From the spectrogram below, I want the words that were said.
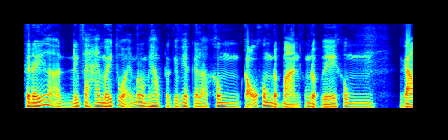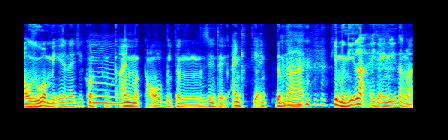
cái đấy là đến phải hai mấy tuổi anh bắt đầu mới học được cái việc cái là không cáu không đập bàn không đập ghế không gào rú ở mỹ đấy chứ còn Ừ. anh mà cáu bình thường như thế anh thì anh đấm ra ấy. Khi mà nghĩ lại thì anh nghĩ rằng là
